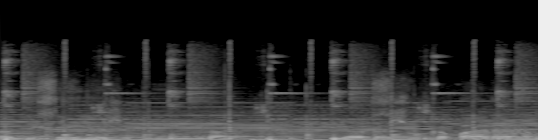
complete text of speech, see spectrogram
અતિશય શીલા યહ સુખ પરમ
